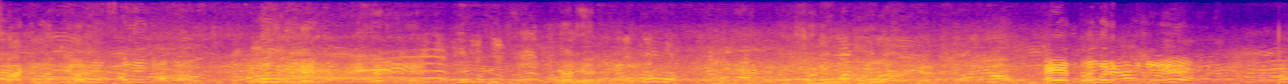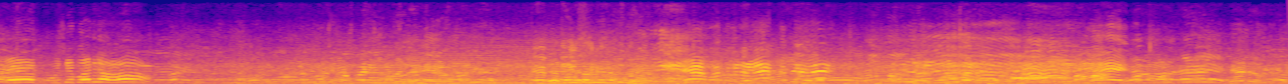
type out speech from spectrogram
ಬಾಕಿ ಮಂದಿ ಕೇಳ್ತಾರೆ ಅವ್ರು ಚಿಕ್ಕ ಕೇಳ್ತಾರೆ ಹೇಳಿ ಹೇಳಿ ಹೇಳಿ ಶೂಟಿಂಗ್ ಮಾಡೋದು ಅವ್ರಿಗೆ ಹೇಳಿ ಏ ತೊಂಬರಿ ಪೂಜೆ ಏ ಪೂಜೆ ಬರ್ರ ಹೇಳಿ ಅವ್ರಿಗೆ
